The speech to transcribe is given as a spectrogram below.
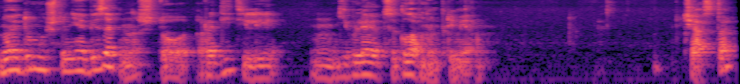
Но я думаю, что не обязательно, что родители являются главным примером. Часто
